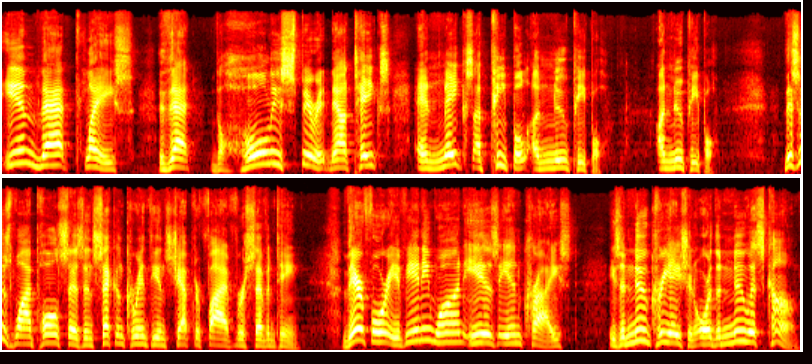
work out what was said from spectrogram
in that place that the Holy Spirit now takes and makes a people a new people a new people. This is why Paul says in 2 Corinthians chapter 5 verse 17, Therefore if anyone is in Christ, he's a new creation or the newest come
